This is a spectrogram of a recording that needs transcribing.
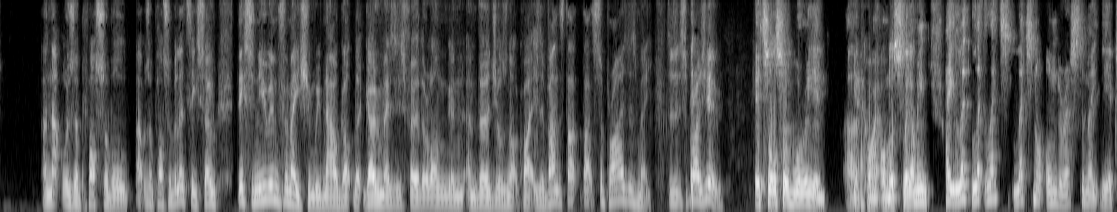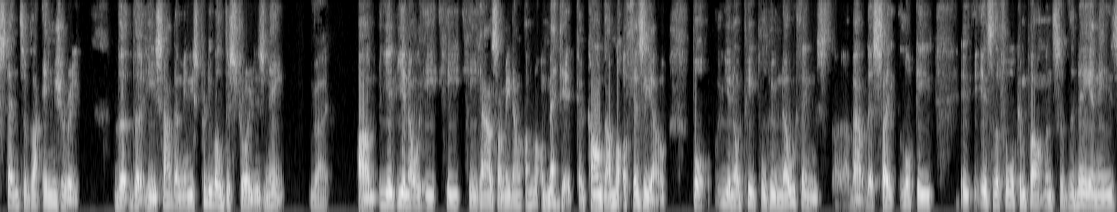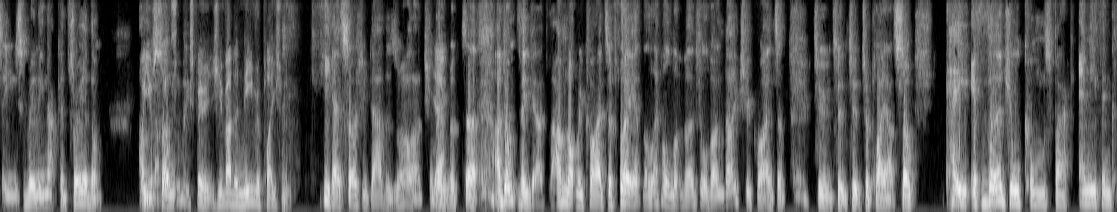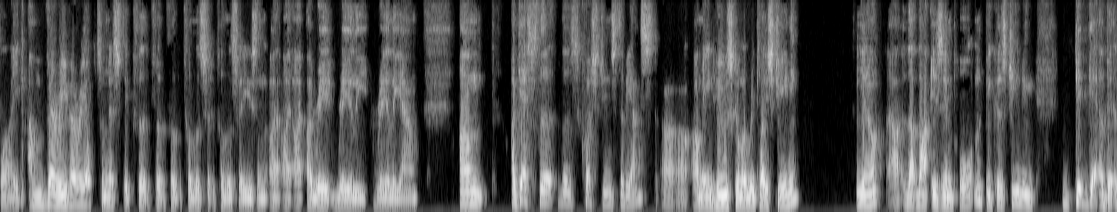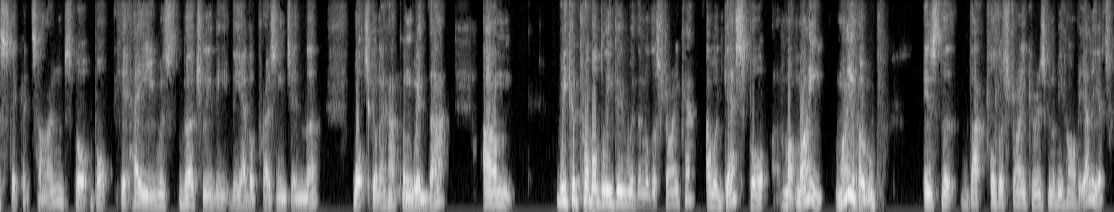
and that was a possible that was a possibility. So this new information we've now got that Gomez is further along and, and Virgil's not quite as advanced that that surprises me. Does it surprise it, you? It's also worrying. Uh, yeah. Quite honestly, I mean, hey, let, let let's let's not underestimate the extent of that injury that that he's had. I mean, he's pretty well destroyed his knee. Right. Um, you, you, know, he, he, he has, I mean, I'm not a medic, I can't, I'm not a physio, but, you know, people who know things about this say, look, he is the four compartments of the knee and he's, he's really knackered three of them. Um, you've so, got some experience. You've had a knee replacement. yeah, so's your dad as well, actually. Yeah. But uh, I don't think uh, I'm not required to play at the level that Virgil van Dijk's required to, to, to, to, to play at. So hey, if Virgil comes back anything like, I'm very, very optimistic for, for, for, for the, for the season. I, I, I re- really, really am. Um, I guess that there's questions to be asked. Uh, I mean, who's going to replace Gini? You know, uh, that, that is important because Gini did get a bit of stick at times, but, but hey, he was virtually the, the ever present in there. What's going to happen with that? Um, we could probably do with another striker, I would guess. But my my hope is that that other striker is going to be Harvey Elliott,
